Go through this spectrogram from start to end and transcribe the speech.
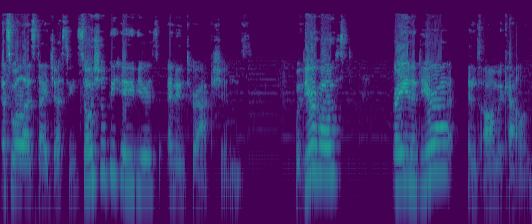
as well as digesting social behaviors and interactions. With your host, Ray Adira and Tom McCallum.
